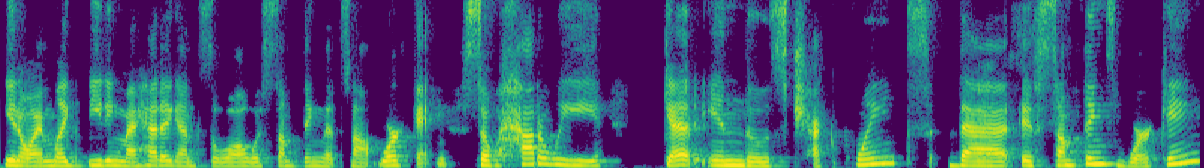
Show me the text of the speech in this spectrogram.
you know i'm like beating my head against the wall with something that's not working. So how do we get in those checkpoints that yes. if something's working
